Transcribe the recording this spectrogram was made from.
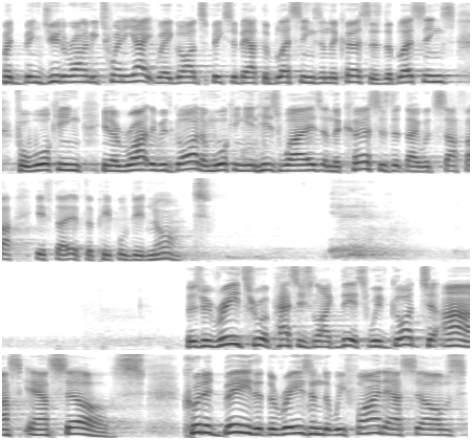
had been Deuteronomy 28, where God speaks about the blessings and the curses. The blessings for walking you know, rightly with God and walking in His ways, and the curses that they would suffer if, they, if the people did not. But as we read through a passage like this, we've got to ask ourselves could it be that the reason that we find ourselves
